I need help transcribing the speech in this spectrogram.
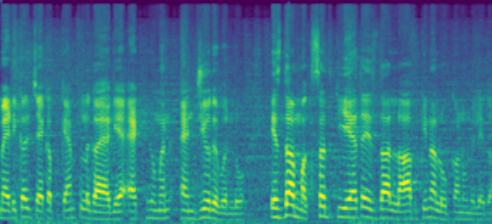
ਮੈਡੀਕਲ ਚੈੱਕਅਪ ਕੈਂਪ ਲਗਾਇਆ ਗਿਆ ਐਕਟ ਹਿਊਮਨ ਐਨਜੀਓ ਦੇ ਵੱਲੋਂ। ਇਸ ਦਾ ਮਕਸਦ ਕੀ ਹੈ ਤੇ ਇਸ ਦਾ ਲਾਭ ਕਿਹਨਾਂ ਲੋਕਾਂ ਨੂੰ ਮਿਲੇਗਾ?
